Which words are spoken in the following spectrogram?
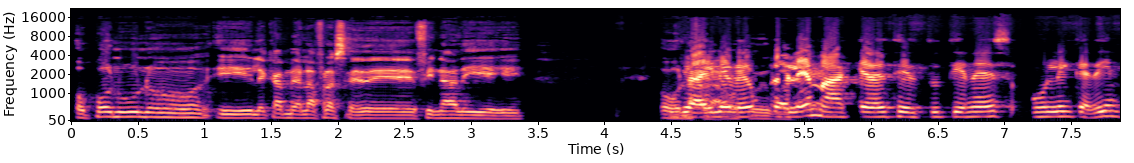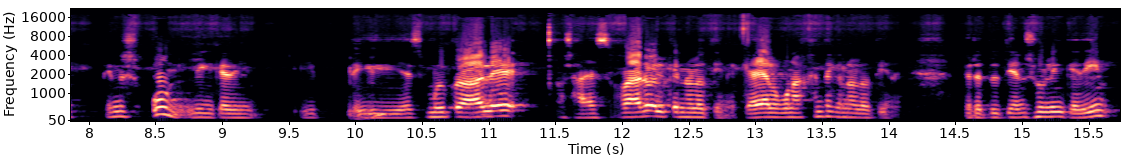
o pon uno y le cambias la frase de final y... Yo ahí le veo un problema, quiero decir, tú tienes un LinkedIn, tienes un LinkedIn y, es muy probable, o sea, es raro el que no lo tiene, que hay alguna gente que no lo tiene, pero tú tienes un LinkedIn,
